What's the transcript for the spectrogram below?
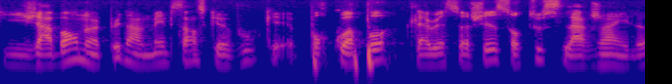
Puis j'abonde un peu dans le même sens que vous. Que pourquoi pas Clarissa Shields, surtout si l'argent est là.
